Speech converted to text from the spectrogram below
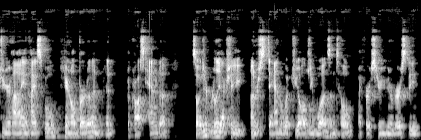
junior high and high school here in Alberta and, and across Canada. So I didn't really actually understand what geology was until my first year of university.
